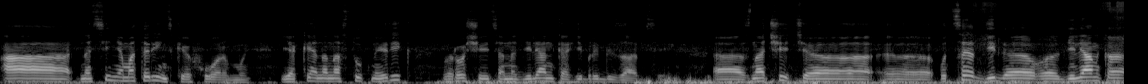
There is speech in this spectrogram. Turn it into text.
а насіння материнської форми, яке на наступний рік вирощується на ділянках гібридизації. Е, значить, е, е, оце діл- ділянка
